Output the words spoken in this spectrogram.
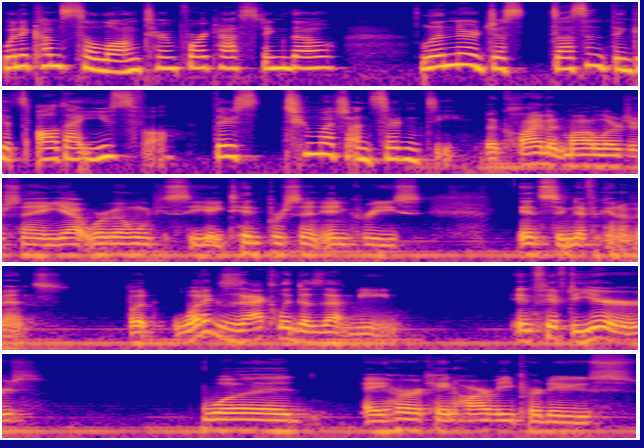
When it comes to long term forecasting, though, Lindner just doesn't think it's all that useful. There's too much uncertainty. The climate modelers are saying, yeah, we're going to see a 10% increase in significant events. But what exactly does that mean? In 50 years, would a Hurricane Harvey produce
